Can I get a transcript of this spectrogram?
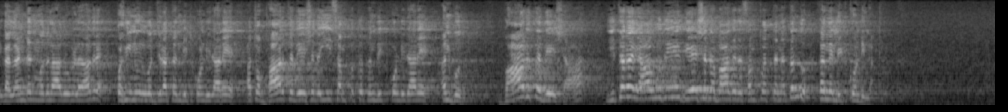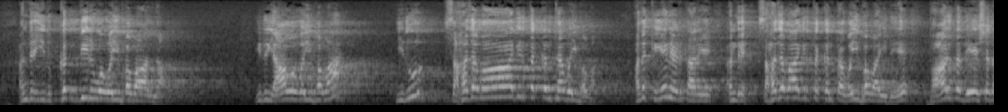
ಈಗ ಲಂಡನ್ ಮೊದಲಾದವುಗಳಾದರೆ ಕೊಹಿನೂರು ವಜ್ರ ತಂದಿಟ್ಕೊಂಡಿದ್ದಾರೆ ಅಥವಾ ಭಾರತ ದೇಶದ ಈ ಸಂಪತ್ತು ತಂದಿಟ್ಕೊಂಡಿದ್ದಾರೆ ಅನ್ಬೋದು. ಭಾರತ ದೇಶ ಇತರ ಯಾವುದೇ ದೇಶದ ಭಾಗದ ಸಂಪತ್ತನ್ನು ತಂದು ತನ್ನಲ್ಲಿ ಇಟ್ಕೊಂಡಿಲ್ಲ ಅಂದರೆ ಇದು ಕದ್ದಿರುವ ವೈಭವ ಅಲ್ಲ. ಇದು ಯಾವ ವೈಭವ? ಇದು ಸಹಜವಾಗಿರ್ತಕ್ಕಂಥ ವೈಭವ. ಅದಕ್ಕೆ ಏನು ಹೇಳ್ತಾರೆ? ಅಂದರೆ ಸಹಜವಾಗಿರ್ತಕ್ಕಂಥ ವೈಭವ ಇದೆ. ಭಾರತ ದೇಶದ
